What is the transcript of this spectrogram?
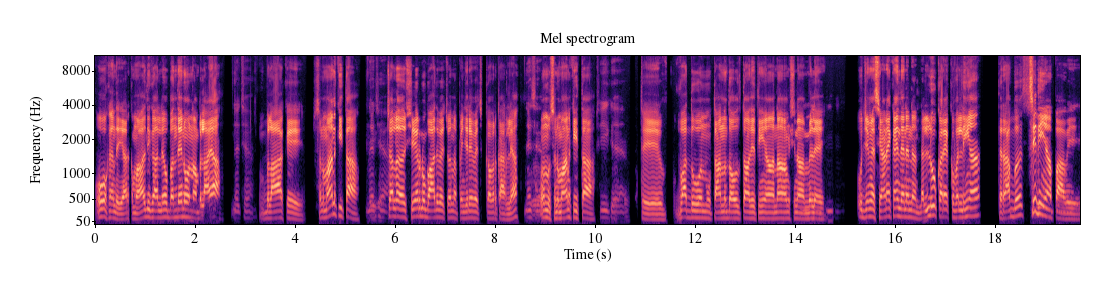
ਉਹ ਕਹਿੰਦੇ ਯਾਰ ਕਮਾਲ ਦੀ ਗੱਲ ਹੈ ਉਹ ਬੰਦੇ ਨੂੰ ਉਹਨਾਂ ਬੁਲਾਇਆ। ਅੱਛਾ। ਬੁਲਾ ਕੇ ਸਨਮਾਨ ਕੀਤਾ। ਅੱਛਾ। ਚਲ ਸ਼ੇਰ ਨੂੰ ਬਾਅਦ ਵਿੱਚ ਉਹਨਾਂ ਪਿੰਜਰੇ ਵਿੱਚ ਕਵਰ ਕਰ ਲਿਆ। ਉਹਨੂੰ ਸਨਮਾਨ ਕੀਤਾ। ਠੀਕ ਹੈ ਤੇ ਵਾਧੂ ਉਹਨੂੰ ਤਨ ਦੌਲਤਾਂ ਦਿੱਤੀਆਂ ਨਾਮ ਸ਼ਨਾਮ ਮਿਲੇ। ਉਹ ਜਿਵੇਂ ਸਿਆਣੇ ਕਹਿੰਦੇ ਨੇ ਨਾ ਲੱਲੂ ਕਰੇ ਕਵੱਲੀਆਂ ਤੇ ਰੱਬ ਸਿੱਧੀਆਂ ਪਾਵੇ।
